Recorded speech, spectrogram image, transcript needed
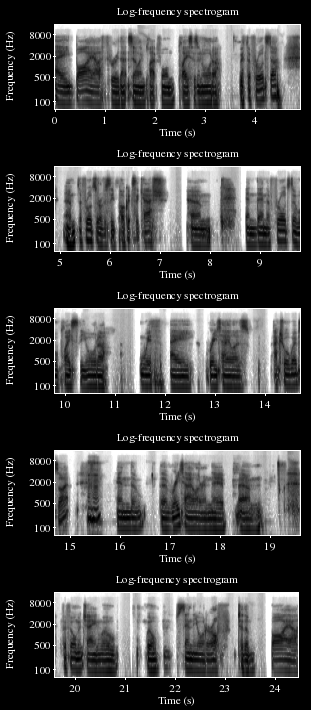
a buyer through that selling platform places an order with the fraudster, um, the fraudster obviously pockets the cash. Um, and then the fraudster will place the order with a retailer's actual website. Mm-hmm. And the the retailer and their um, fulfillment chain will will send the order off to the buyer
